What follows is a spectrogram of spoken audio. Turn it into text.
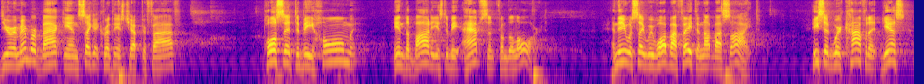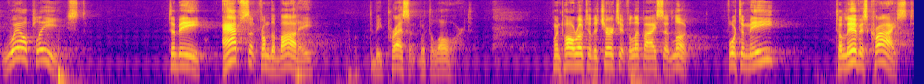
Do you remember back in 2 Corinthians chapter 5? Paul said to be home in the body is to be absent from the Lord. And then he would say, We walk by faith and not by sight. He said, We're confident, yes, well pleased to be absent from the body, to be present with the Lord. When Paul wrote to the church at Philippi, he said, Look, for to me, to live is Christ,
